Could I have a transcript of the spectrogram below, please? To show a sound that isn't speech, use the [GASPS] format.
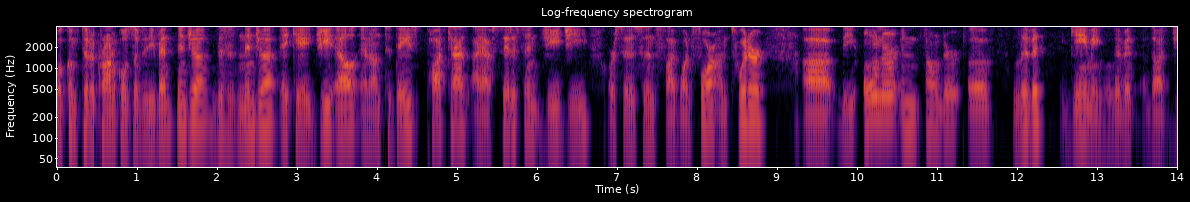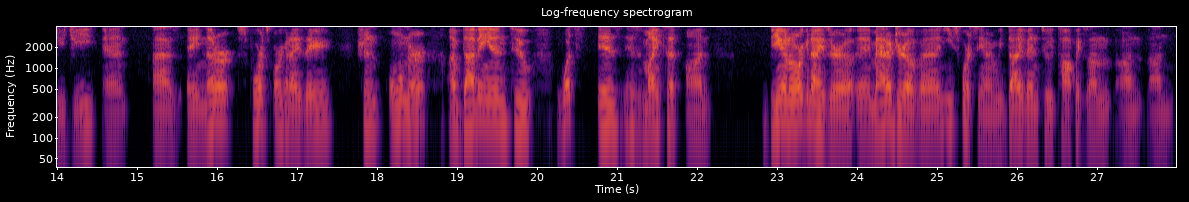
Welcome to the Chronicles of the Event Ninja. This is Ninja, aka GL, and on today's podcast, I have Citizen GG or Citizen 514 on Twitter, uh, the owner and founder of Livid Gaming, livid.gg, and as another sports organization owner, I'm diving into what is his mindset on being an organizer, a manager of an esports scene, and we dive into topics on on on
